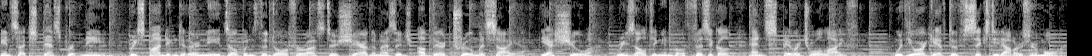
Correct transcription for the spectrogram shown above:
in such desperate need. Responding to their needs opens the door for us to share the message of their true Messiah, Yeshua, resulting in both physical and spiritual life. With your gift of $60 or more,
